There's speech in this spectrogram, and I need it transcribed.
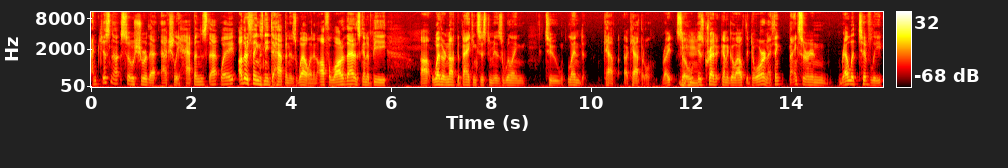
I'm just not so sure that actually happens that way. Other things need to happen as well, and an awful lot of that is going to be uh, whether or not the banking system is willing to lend cap, uh, capital, right? So mm-hmm. is credit going to go out the door? And I think banks are in relatively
